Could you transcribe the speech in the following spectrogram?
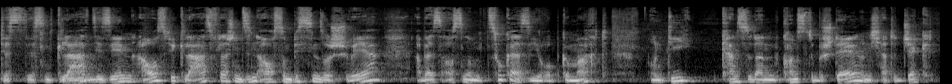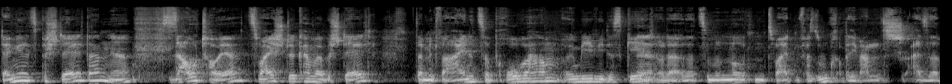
Das, das sind Glas, die sehen aus wie Glasflaschen, sind auch so ein bisschen so schwer, aber ist aus einem Zuckersirup gemacht und die kannst du dann konntest du bestellen und ich hatte Jack Daniels bestellt dann, ja, sauteuer, zwei Stück haben wir bestellt, damit wir eine zur Probe haben irgendwie, wie das geht Ja. oder, oder zum Not einen zweiten Versuch, aber die waren also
